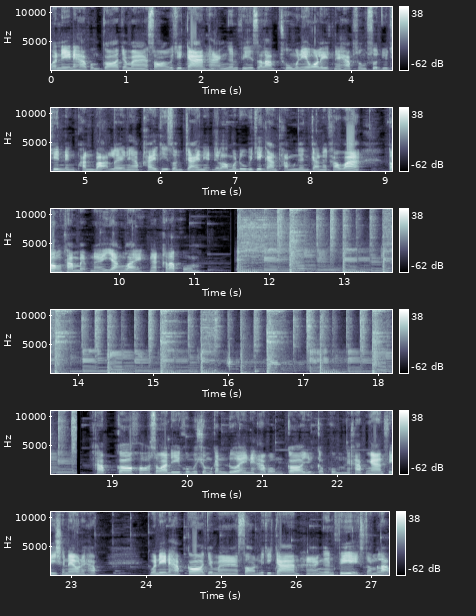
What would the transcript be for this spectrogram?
วันนี้นะครับผมก็จะมาสอนวิธีการหาเงินฟรีสำหรับ True Money Wallet นะครับสูงสุดอยู่ที่ 1,000 บาทเลยนะครับ ใครที่สนใจเนี่ยเดี๋ยวเรามาดูวิธีการทำเงินกันนะครับว่าต้องทำแบบไหนอย่างไรนะครับผมครับก็ขอสวัสดีคุณผู้ชมกันด้วยนะครับผมก็อยู่กับผมนะครับงานฟรีชาแนลนะครับ วันนี้นะครับก็จะมาสอนวิธีการหาเงินฟรีสำหรับ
